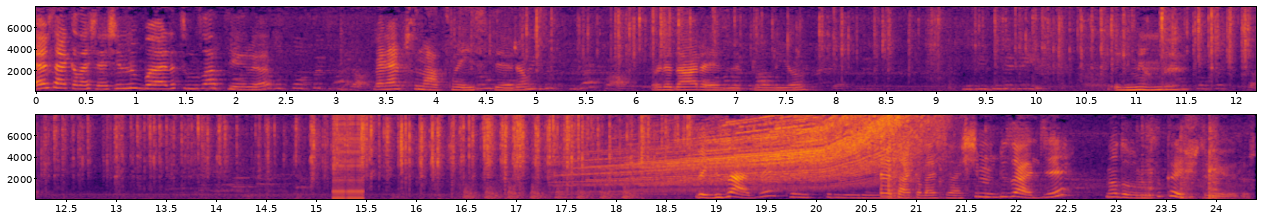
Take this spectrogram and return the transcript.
Evet arkadaşlar şimdi baharatımızı atıyoruz. Ben hepsini atmayı istiyorum. Böyle daha lezzetli oluyor. Elim yandı. Ve güzelce karıştırıyoruz. Evet arkadaşlar şimdi güzelce noodle'ımızı karıştırıyoruz.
